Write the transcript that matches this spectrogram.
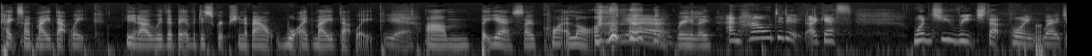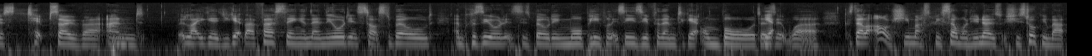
cakes I'd made that week. You Yeah. know, with a bit of a description about what I'd made that week. Yeah. Um, but yeah, so quite a lot. Yeah. really. And how did it? I guess once you reach that point where it just tips over and. Like you did, you get that first thing, and then the audience starts to build, and because the audience is building more people, it's easier for them to get on board, as Yep. it were, because they're like, "Oh, she must be someone who knows what she's talking about."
